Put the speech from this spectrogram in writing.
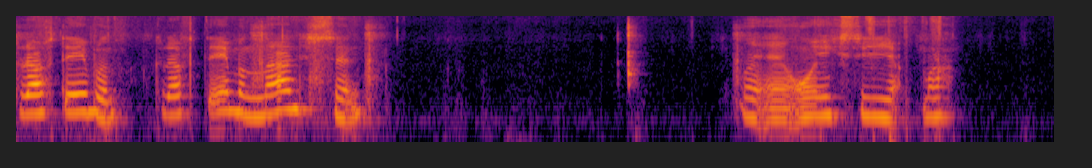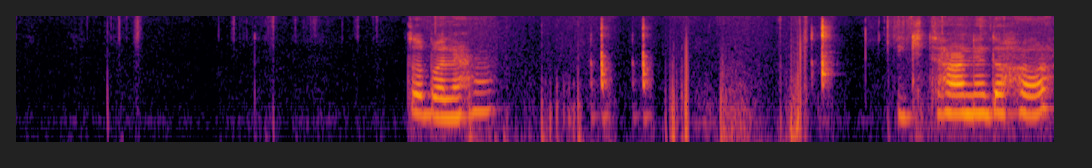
Craft Demon. Craft Demon neredesin? Ee, o eksiği yapma. Tabela ha. İki tane daha.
